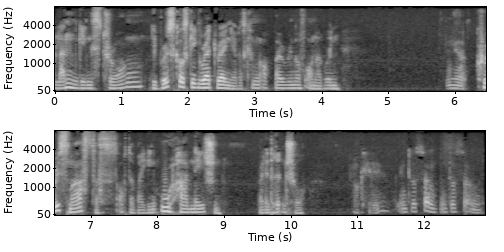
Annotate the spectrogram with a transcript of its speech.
London gegen Strong. Die Briscoes gegen Red Dragon. Ja, das kann man auch bei Ring of Honor bringen. Ja. Chris Masters ist auch dabei gegen UH Nation. Bei der dritten Show. Okay, interessant, interessant.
